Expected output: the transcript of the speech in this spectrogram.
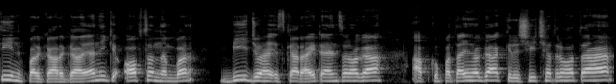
तीन प्रकार का। यानी कि ऑप्शन नंबर बी जो है, इसका राइट आंसर होगा। आपको पता ही होगा, कृषि क्षेत्र होता है,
